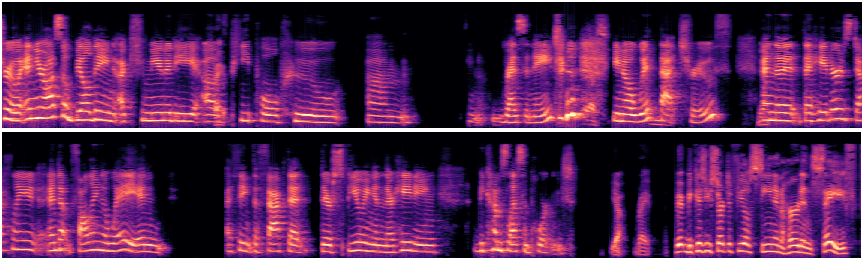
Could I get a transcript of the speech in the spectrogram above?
True. And you're also building a community of Right. people who um you know resonate Yes. you know with Mhm. that truth. Yeah. And the the haters definitely end up falling away and I think the fact that they're spewing and they're hating becomes less important. Yeah, right. Because you start to feel seen and heard and safe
